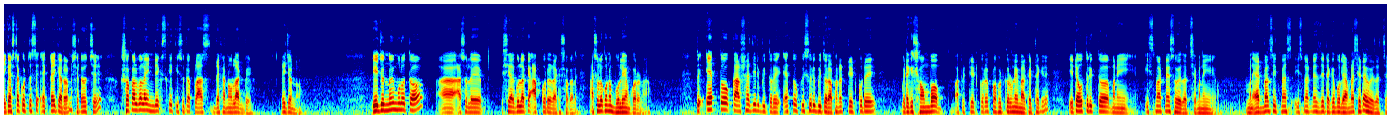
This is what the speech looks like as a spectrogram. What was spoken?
এই কাজটা করতেছে একটাই কারণ, সেটা হচ্ছে সকালবেলা ইন্ডেক্সকে কিছুটা প্লাস দেখানো লাগবে এই জন্য এই জন্যই মূলত আসলে শেয়ারগুলোকে আপ করে রাখে সকালে। আসলে কোনো ভলিউম করে না। তো এত কারসাজির ভিতরে, এত কিছুর ভিতরে আপনারা ট্রেড করে, এটা কি সম্ভব? আপনি ট্রেড করে প্রফিট করুন এই মার্কেট থেকে। এটা অতিরিক্ত মানে স্মার্টনেস হয়ে যাচ্ছে মানে মানে অ্যাডভান্স স্মার্টনেস যেটাকে বলে আমরা সেটা হয়ে যাচ্ছে।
